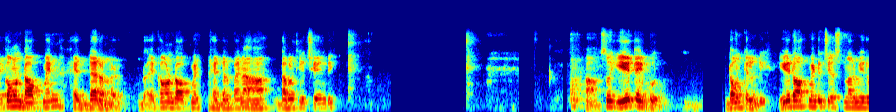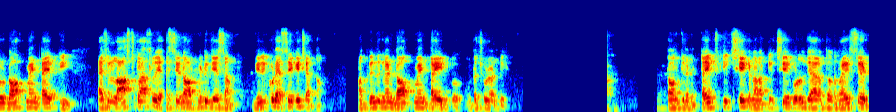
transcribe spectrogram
అకౌంట్ డాక్యుమెంట్ హెడర్ అన్నాడు. అకౌంట్ డాక్యుమెంట్ హెడర్ పైన డబుల్ క్లిక్ చేయండి. సో ఏ టైప్ డౌన్కి వెళ్ళండి ఏ డాక్యుమెంట్ చేస్తున్నారు మీరు? డాక్యుమెంట్ టైప్కి. యాక్చువల్ లాస్ట్ క్లాస్లో ఎస్ఏ డాక్యుమెంట్ చేసాం దీనికి కూడా ఎస్ఏకి చేద్దాం. ఆ క్రిందికి రండి డాక్యుమెంట్ టైప్ ఉంటుంది చూడండి. డౌన్కి రండి. టైప్ క్లిక్ చేయకండి. అలా క్లిక్ చేయకూడదు. జాగ్రత్త right side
